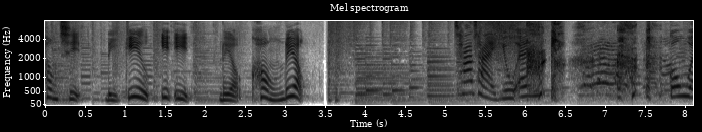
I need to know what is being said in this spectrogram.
零七二九一一六零六。叉彩 U N，讲话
